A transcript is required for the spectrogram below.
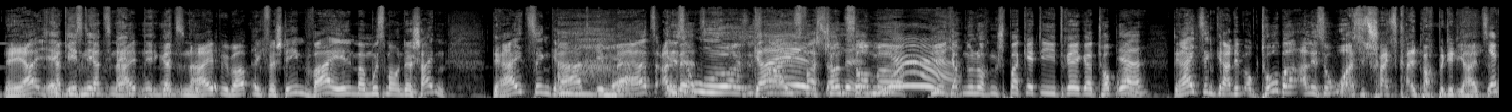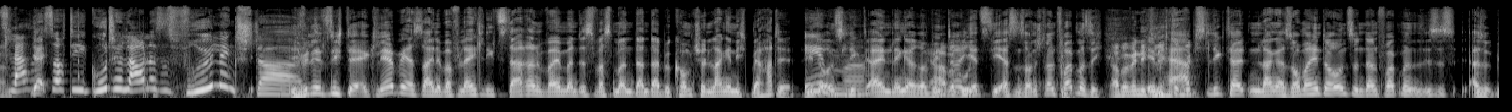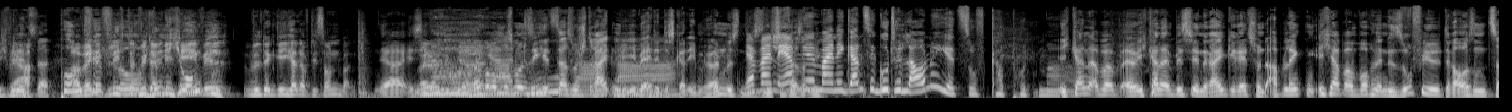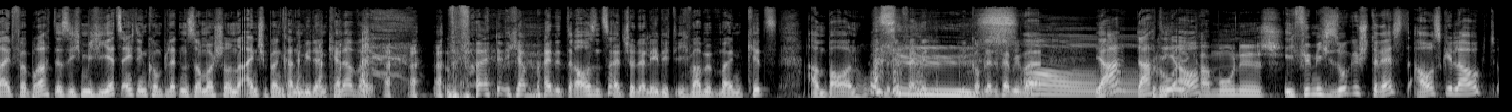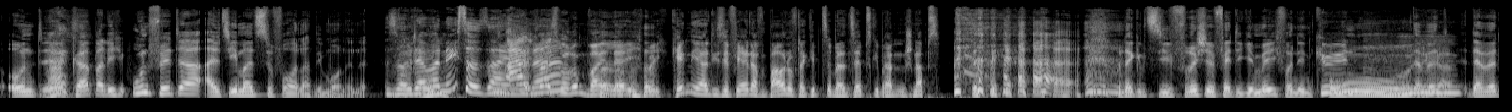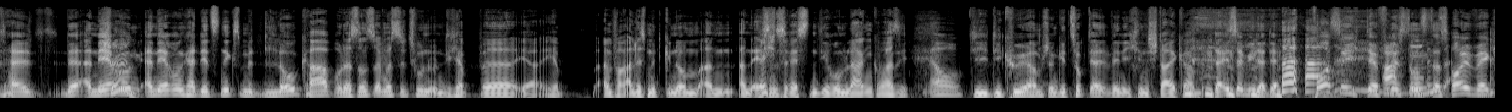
Naja, ich kann diesen ganzen, Hype, den ganzen Hype überhaupt nicht verstehen, weil man muss mal unterscheiden. 13 Grad im März, alles März. so, oh, es ist Geil, heiß, fast schon Sonne. Sommer. Hier, ich habe nur noch einen Spaghetti-Träger-Top Ja. an. 13 Grad im Oktober, alles so, oh, es ist scheiß kalt, mach bitte die Heizung jetzt an. lass Ja. uns doch die gute Laune, es ist Frühlingsstart. ich will jetzt nicht der Erklärbär sein, aber vielleicht liegt es daran, weil man das, was man dann da bekommt, schon lange nicht mehr hatte. Hinter Eben. uns liegt ein längerer Ja, Winter, jetzt die ersten Sonnenstrahlen, freut man sich. Aber wenn ich Im Licht Herbst liegt halt ein langer Sommer hinter uns und dann freut man, ist es, also ich will Ja. jetzt da, Punkt Aber wenn ich Licht und Vitamin D will, will, dann gehe ich halt auf die Sonnenbank. ja, ist Weil- ja, aber warum Ja, muss man sich jetzt da so streiten wie bla. ihr? Hätte das gerade eben hören müssen? Ja, weil er mir meine ganze gute Laune jetzt so kaputt macht. Ich kann aber, äh, ich kann ein bisschen reingerätschen und ablenken. Ich habe am Wochenende so viel draußen Zeit verbracht, dass ich mich jetzt eigentlich den kompletten Sommer schon einsperren kann wieder im Keller, weil, weil ich habe meine Draußenzeit schon erledigt. Ich war mit meinen Kids am Bauernhof mit der Family. Die komplette Family war. Ja, dachte ich Ruhig, auch. harmonisch. Ich fühle mich so gestresst, ausgelaugt und äh, körperlich unfitter als jemals zuvor nach dem Wochenende. Sollte aber nicht so sein, Ah, ich oder? weiß warum, weil äh, ich, ich kenne ja diese Ferien auf dem Bauernhof, da gibt es immer einen selbstgebrannten Schnaps. Und da gibt's die frische, fettige Milch von den Kühen. Oh, da, lecker. wird, da wird halt, ne, Ernährung, Schön. Ernährung hat jetzt nichts mit Low Carb oder sonst irgendwas zu tun. Und ich habe äh, ja, ich habe einfach alles mitgenommen an, an Essensresten, die rumlagen quasi. Oh. Die, die Kühe haben schon gezuckt, äh, wenn ich in den Stall kam. Da ist er wieder, der Vorsicht, der frisst Achtung. uns das Heu weg.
